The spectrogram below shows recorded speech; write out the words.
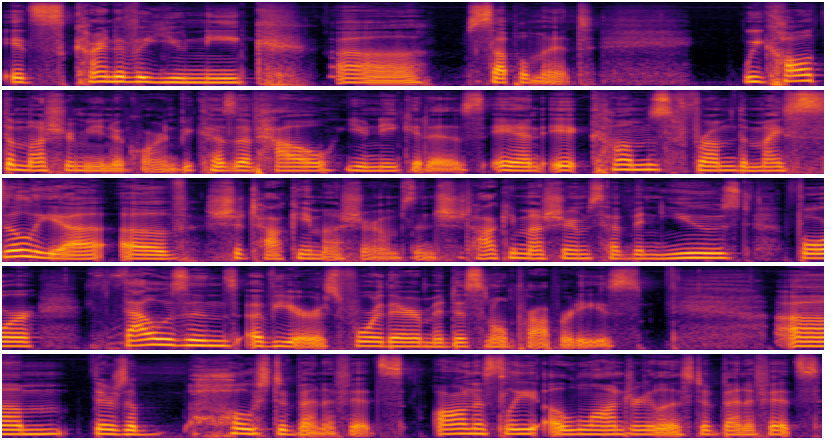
it's kind of a unique uh, supplement. We call it the mushroom unicorn because of how unique it is. And it comes from the mycelia of shiitake mushrooms. And shiitake mushrooms have been used for thousands of years for their medicinal properties. Um, there's a host of benefits. Honestly, a laundry list of benefits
